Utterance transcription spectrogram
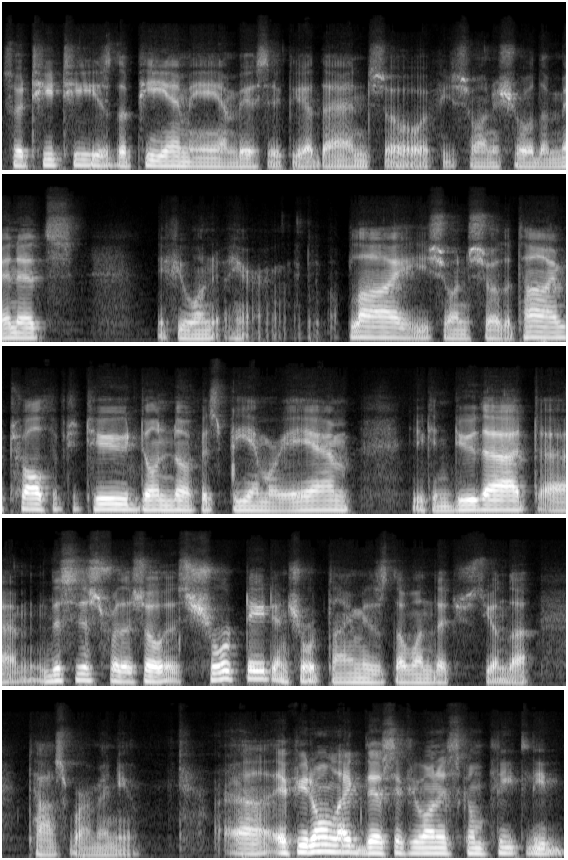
So TT is the PM AM basically at the end. So if you just want to show the minutes, if you want here apply, you just want to show the time 12:52. Don't know if it's PM or AM. You can do that. Um, this is for the so it's short date and short time is the one that you see on the taskbar menu. Uh, if you don't like this, if you want to completely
